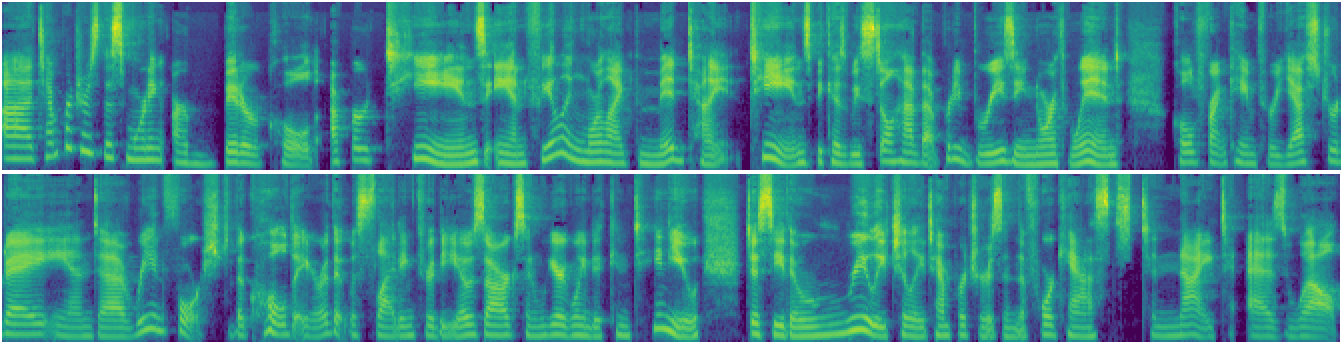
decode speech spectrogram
Uh, temperatures this morning are bitter cold, upper teens, and feeling more like the mid teens because we still have that pretty breezy north wind. Cold front came through yesterday and uh, reinforced the cold air that was sliding through the Ozarks. And we are going to continue to see the really chilly temperatures in the forecasts tonight as well.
